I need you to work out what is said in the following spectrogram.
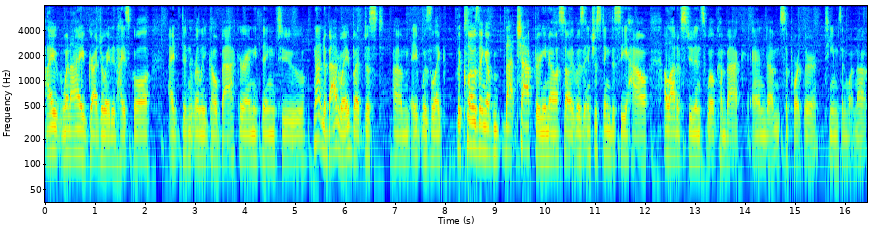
I when I graduated high school I didn't really go back or anything to not in a bad way, but just um, it was like the closing of that chapter, you know. So it was interesting to see how a lot of students will come back and um, support their teams and whatnot.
